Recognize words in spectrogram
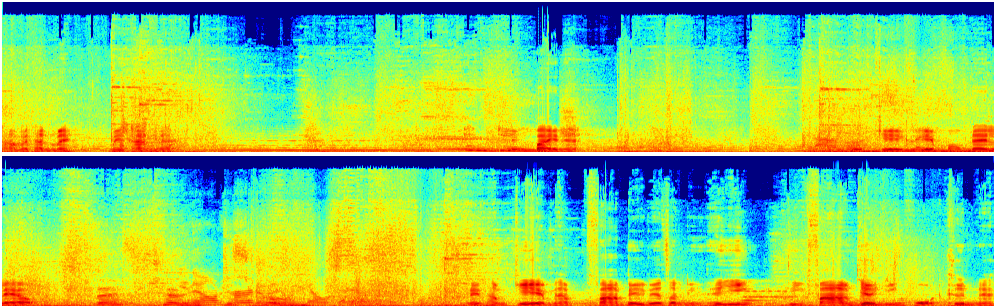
ตามไปทันไหม ไม่ทันนะลึก Engage. ไปนะโอเคเคลียร์ป้อมได้แล้ว First You turret don't hurt him. destroyed. Don't. เน้นทำเกมนะครับ ฟาร์มไปเรื่อยๆตอนนี้ ถ้ายิ่งยิ่งฟาร์มเยอะยิ่งโหดขึ้นนะ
